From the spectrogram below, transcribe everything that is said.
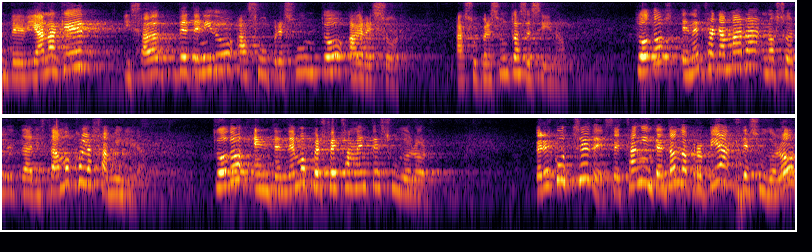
de Diana Kerr y se ha detenido a su presunto agresor, a su presunto asesino. Todos en esta Cámara nos solidarizamos con la familia. Todos entendemos perfectamente su dolor. Pero es que ustedes se están intentando apropiar de su dolor.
